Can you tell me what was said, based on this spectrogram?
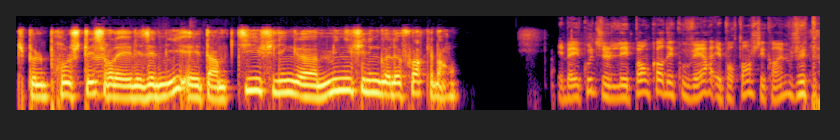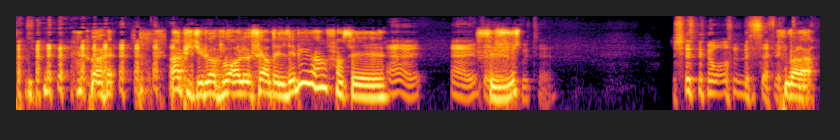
Tu peux le projeter sur les, ennemis et t'as un petit feeling, mini feeling God of War qui est marrant. Eh ben écoute, je l'ai pas encore découvert et pourtant j'ai quand même joué pas mal. Ah, puis tu dois pouvoir le faire dès le début, hein. Enfin, c'est. Ah. Ah c'est bah, juste. on le savait. Voilà.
